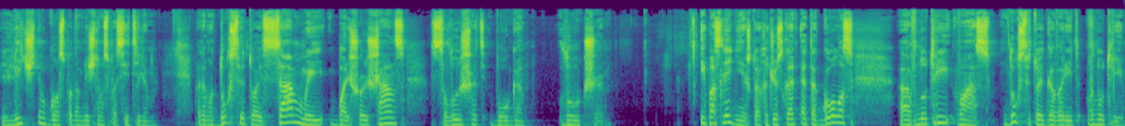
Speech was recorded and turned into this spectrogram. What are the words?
личным Господом, личным Спасителем. Поэтому Дух Святой – самый большой шанс слышать Бога лучше. И последнее, что я хочу сказать, это голос внутри вас. Дух Святой говорит внутри.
